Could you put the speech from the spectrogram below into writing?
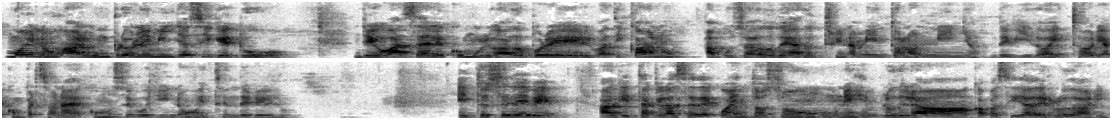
Bueno, algún problemilla sí que tuvo. Llegó a ser excomulgado por el Vaticano, acusado de adoctrinamiento a los niños, debido a historias con personajes como Cebollino o Estenderelo. Esto se debe a que esta clase de cuentos son un ejemplo de la capacidad de Rodari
